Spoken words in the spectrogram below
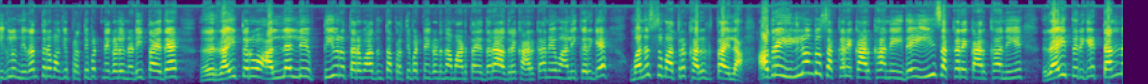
ಈಗಲೂ ನಿರಂತರವಾಗಿ ಪ್ರತಿಭಟನೆಗಳು ನಡೀತಾ ಇದೆ. ರೈತರು ಅಲ್ಲಲ್ಲಿ ತೀವ್ರತರವಾದಂಥ ಪ್ರತಿಭಟನೆಗಳನ್ನ ಮಾಡ್ತಾ ಇದ್ದಾರೆ. ಆದರೆ ಕಾರ್ಖಾನೆ ಮಾಲೀಕರಿಗೆ ಮನಸ್ಸು ಮಾತ್ರ ಕರಗ್ತಾ ಇಲ್ಲ. ಆದರೆ ಇಲ್ಲೊಂದು ಸಕ್ಕರೆ ಕಾರ್ಖಾನೆ ಇದೆ. ಈ ಸಕ್ಕರೆ ಕಾರ್ಖಾನೆ ರೈತರಿಗೆ ಟನ್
